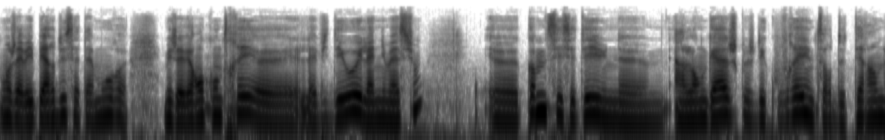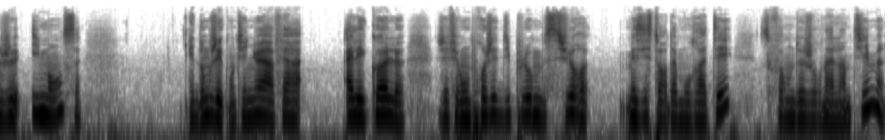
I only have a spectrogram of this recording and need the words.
bon, j'avais perdu cet amour, mais j'avais rencontré euh, la vidéo et l'animation. Euh, comme si c'était euh, un langage que je découvrais, une sorte de terrain de jeu immense. Et donc j'ai continué à faire à l'école, j'ai fait mon projet de diplôme sur mes histoires d'amour ratées, sous forme de journal intime.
